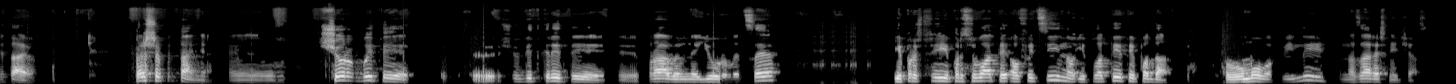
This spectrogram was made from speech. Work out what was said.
вітаю. Перше питання. Е, Що робити е, щоб відкрити е, правильне юрлице і і працювати офіційно і платити податки в умовах війни на зарашній час.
